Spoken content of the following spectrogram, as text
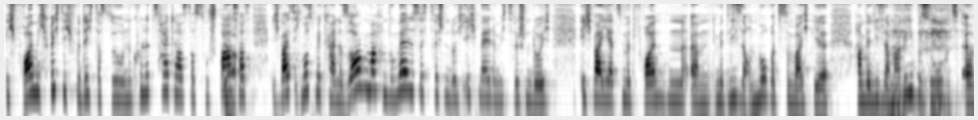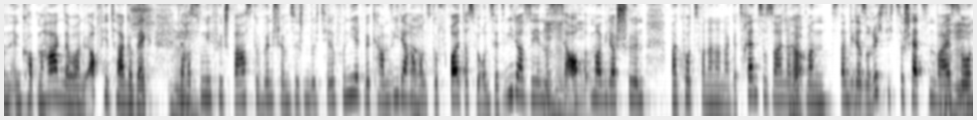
ich freue mich richtig für dich, dass du eine coole Zeit hast, dass du Spaß Ja. hast. Ich weiß, ich muss mir keine Sorgen machen. Du meldest dich zwischendurch, ich melde mich zwischendurch. Ich war jetzt mit Freunden, ähm, mit Lisa und Moritz zum Beispiel, haben wir Lisa Marie besucht ähm, in Kopenhagen. Da waren wir auch vier Tage weg. Da hast du mir viel Spaß gewünscht. Wir haben zwischendurch telefoniert. Wir kamen wieder, haben Ja. uns gefreut, dass wir uns jetzt wiedersehen. Das ist ja auch immer wieder schön, mal kurz voneinander getrennt zu sein, damit Ja. man es dann wieder so richtig zu schätzen weiß. So.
